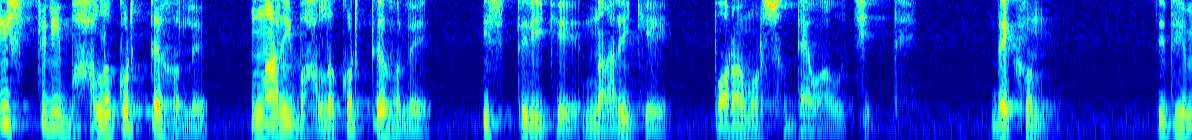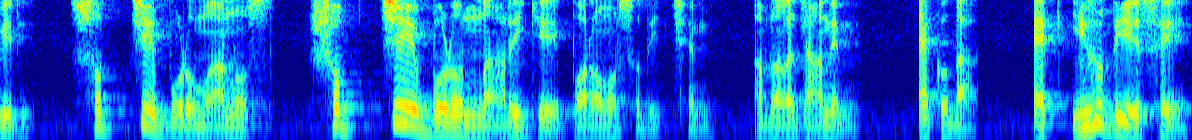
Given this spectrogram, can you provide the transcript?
স্ত্রী ভালো করতে হলে, নারী ভালো করতে হলে স্ত্রীকে, নারীকে পরামর্শ দেওয়া উচিত। দেখুন, পৃথিবীর সবচেয়ে বড় মানুষ সবচেয়ে বড় নারীকে পরামর্শ দিচ্ছেন। আপনারা জানেন, একদা এক ইহুদি এসে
